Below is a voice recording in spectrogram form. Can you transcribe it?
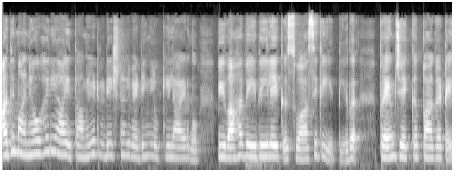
അതിമനോഹരിയായി തമിഴ് ട്രഡീഷണൽ വെഡിംഗ് ലുക്കിലായിരുന്നു വിവാഹവേദിയിലേക്ക് സ്വാസിക എത്തിയത്. പ്രേം ജേക്കബ് ആകട്ടെ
